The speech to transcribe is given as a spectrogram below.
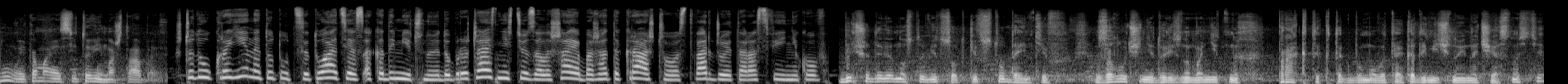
ну, яка має світові масштаби. Щодо України, то тут ситуація з академічною доброчесністю залишає бажати кращого, стверджує Тарас Фініков. Більше 90% студентів залучені до різноманітних практик, так би мовити, академічної нечесності.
